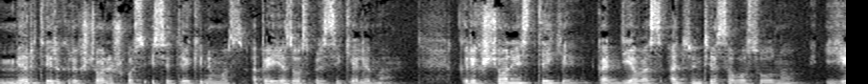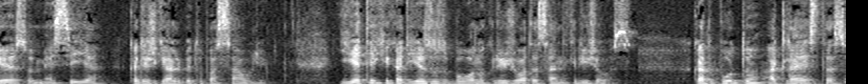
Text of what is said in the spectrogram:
mirtį ir krikščioniškus įsitikinimus apie Jėzaus prisikėlimą. Krikščionys tiki, kad Dievas atsiuntė savo sūnų, Jėzų, Mesiją, kad išgelbėtų pasaulį. Jie tiki, kad Jėzus buvo nukryžiuotas ant kryžiaus, kad būtų atleistas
